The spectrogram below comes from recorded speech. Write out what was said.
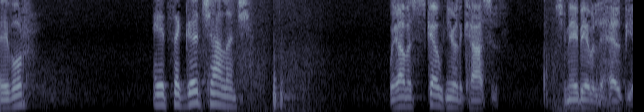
Eivor? It's a good challenge. We have a scout near the castle. She may be able to help you.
